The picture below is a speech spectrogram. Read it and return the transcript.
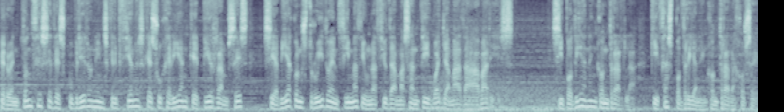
Pero entonces se descubrieron inscripciones que sugerían que Pi Ramsés se había construido encima de una ciudad más antigua llamada Avaris. Si podían encontrarla, quizás podrían encontrar a José.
